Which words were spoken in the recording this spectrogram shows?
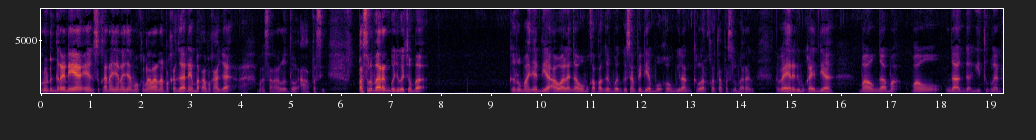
lu denger ini ya yang suka nanya-nanya mau kenalan apa kagak nembak apa kagak. Ah, masa lalu tuh apa sih? Pas lebaran gue juga coba ke rumahnya dia awalnya nggak mau buka pagar buat gue sampai dia bohong bilang keluar kota pas lebaran. Tapi akhirnya dibukain dia mau nggak mau mau nggak nggak gitu ngelad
